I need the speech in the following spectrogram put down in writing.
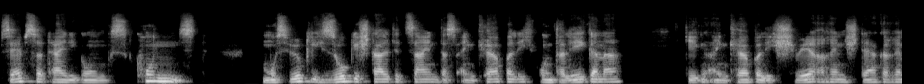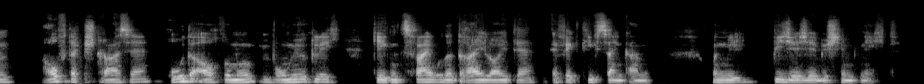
Selbstverteidigungskunst muss wirklich so gestaltet sein, dass ein körperlich unterlegener gegen einen körperlich schwereren, stärkeren auf der Straße oder auch womöglich gegen zwei oder drei Leute effektiv sein kann. Und mit BJJ bestimmt nicht.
